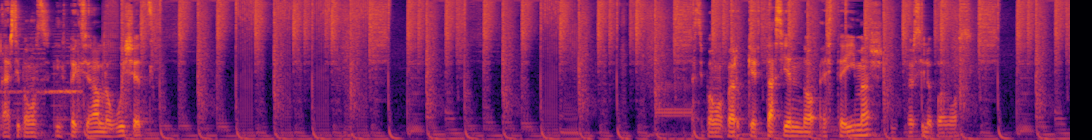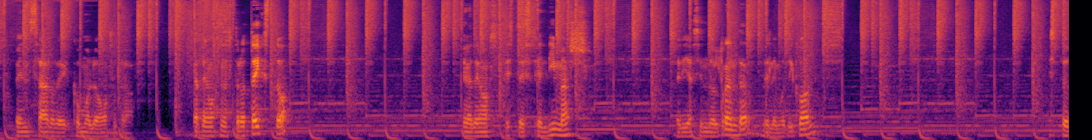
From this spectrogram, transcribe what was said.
A ver si podemos inspeccionar los widgets. A ver si podemos ver qué está haciendo este image. A ver si lo podemos pensar de cómo lo vamos a trabajar. Acá tenemos nuestro texto. Acá tenemos, este es el image. Estaría haciendo el render del emoticon. Esto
